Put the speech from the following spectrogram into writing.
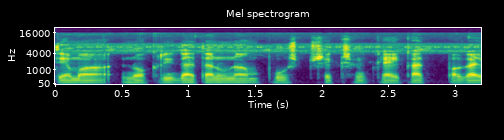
તેમાં નોકરીદાતાનું નામ, પોસ્ટ શૈક્ષણિક લાયકાત પગાઈ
